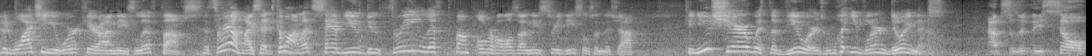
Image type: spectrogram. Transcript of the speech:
been watching you work here on these lift pumps. Three of them, I said, come on, let's have you do three lift pump overhauls on these three diesels in the shop. Can you share with the viewers what you've learned doing this? Absolutely. So,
